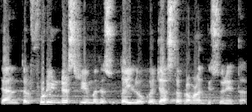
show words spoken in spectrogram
त्यानंतर फूड इंडस्ट्रीमध्ये सुद्धा ही लोक जास्त प्रमाणात दिसून येतात.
